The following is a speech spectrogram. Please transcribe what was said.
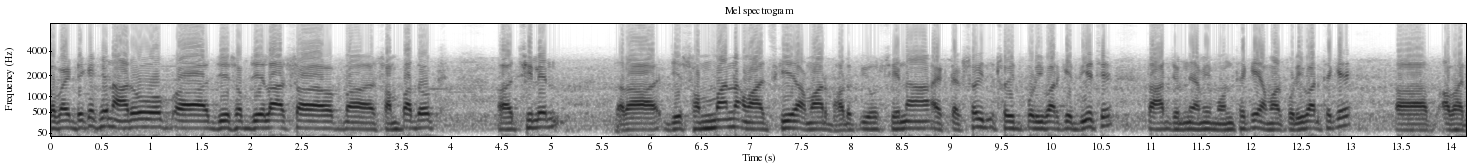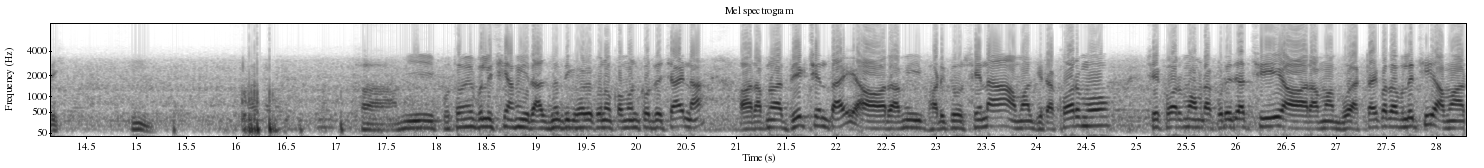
সবাই ডেকেছেন। আরও যেসব জেলা সম্পাদক ছিলেন তারা যে সম্মান আজকে আমার ভারতীয় সেনা একটা শহীদ শহীদ পরিবারকে দিয়েছে তার জন্য আমি মন থেকে আমার পরিবার থেকে আভারী। হুম। আমি প্রথমে বলেছি আমি রাজনৈতিকভাবে কোনো কমেন্ট করতে চাই না। আর আপনারা দেখছেন তাই আর আমি ভারতীয় সেনা আমার যেটা কর্ম সে কর্ম আমরা করে যাচ্ছি। আর আমার একটাই কথা বলেছি আমার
